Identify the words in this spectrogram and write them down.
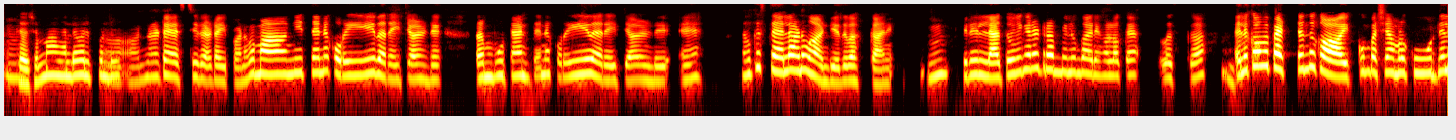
അത്യാവശ്യം മാങ്ങന്റെ വലിപ്പമുണ്ട് നല്ല ടേസ്റ്റ് ചെയ്ത ടൈപ്പാണ് അപ്പൊ മാങ്ങയിൽ തന്നെ കുറേ വെറൈറ്റികളുണ്ട് റംബൂട്ടാൻ തന്നെ കുറേ വെറൈറ്റികളുണ്ട് ഏഹ് നമുക്ക് സ്ഥലമാണ് വേണ്ടിയത് വെക്കാൻ ഉം. പിന്നെ ഇല്ലാത്തവര് ഇങ്ങനെ ഡ്രമ്മിലും കാര്യങ്ങളൊക്കെ വെക്കുക അതിലൊക്കെ ആകുമ്പോൾ പെട്ടെന്ന് കായ്ക്കും. പക്ഷെ നമ്മൾ കൂടുതൽ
